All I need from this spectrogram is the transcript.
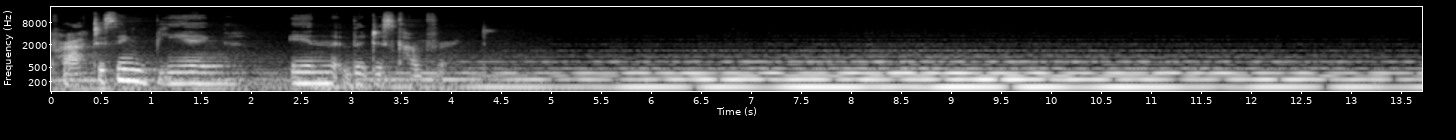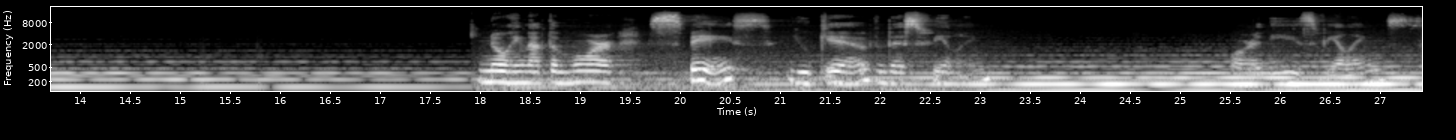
practicing being in the discomfort. Knowing that the more space you give this feeling or these feelings,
